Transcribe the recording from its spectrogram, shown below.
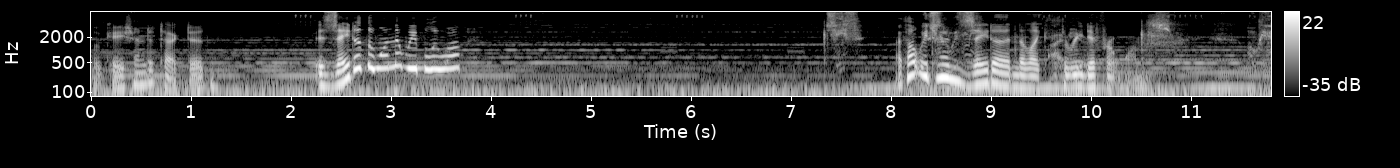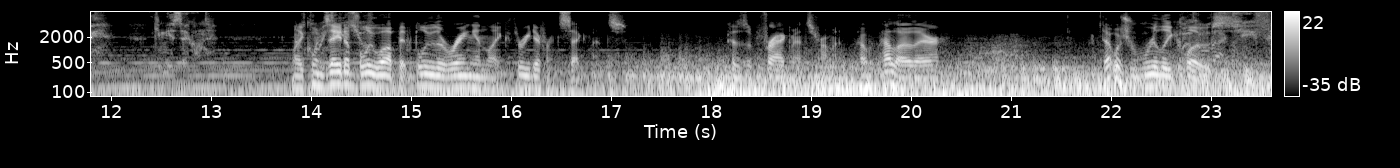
Location detected. Is Zeta the one that we blew up? Chief? I thought we turned? Zeta into like three different ones. Okay, give me a second. Like when Zeta blew up, it blew the ring in like three different segments. Because of fragments from it. Oh, hello there. That was really Welcome back, close. Chief.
